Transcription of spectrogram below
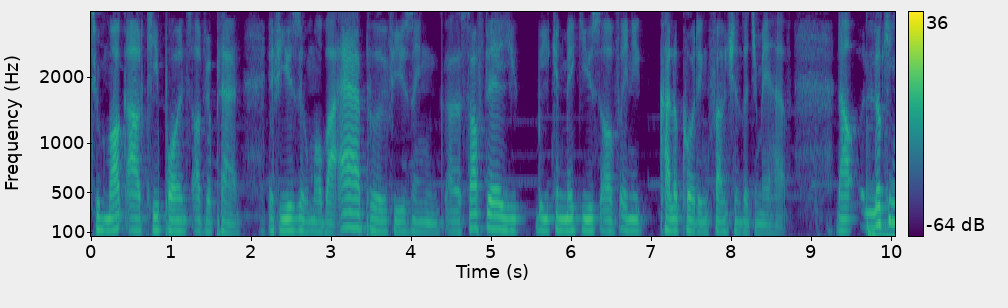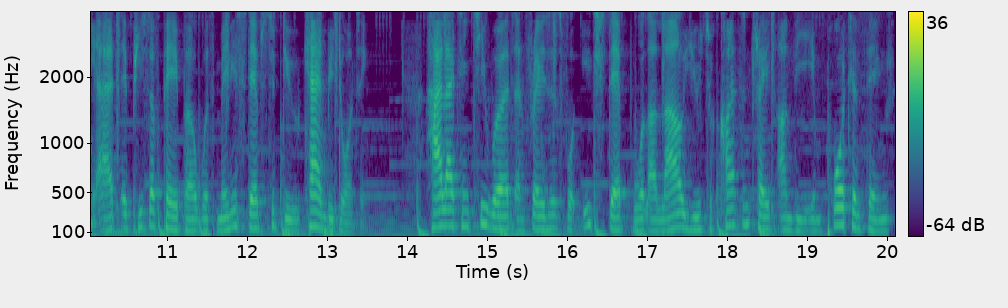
to mark out key points of your plan. If you're using a mobile app or if you're using uh, software, you, you can make use of any color coding functions that you may have. Now, looking at a piece of paper with many steps to do can be daunting. Highlighting keywords and phrases for each step will allow you to concentrate on the important things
